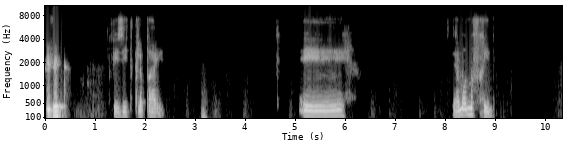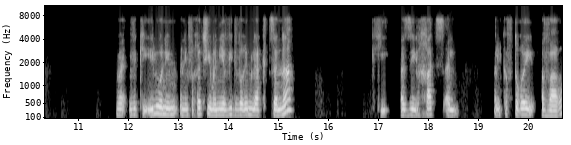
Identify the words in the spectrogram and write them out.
פיזית? פיזית כלפיי. אה, זה היה מאוד מפחיד. ו- וכאילו אני, אני מפחד שאם אני אביא דברים להקצנה, כי אז זה ילחץ על, על כפתורי עבר,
